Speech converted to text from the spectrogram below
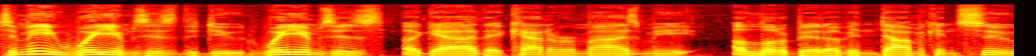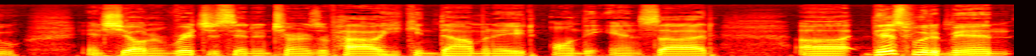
To me, Williams is the dude. Williams is a guy that kind of reminds me a little bit of Ndamukong Suh and Sheldon Richardson in terms of how he can dominate on the inside. Uh, this would have been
